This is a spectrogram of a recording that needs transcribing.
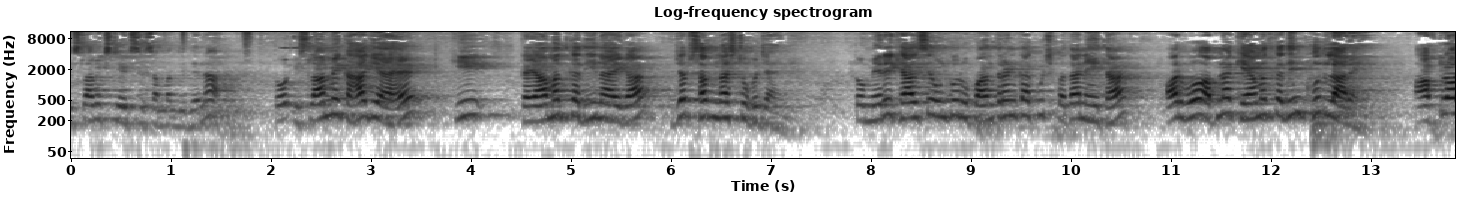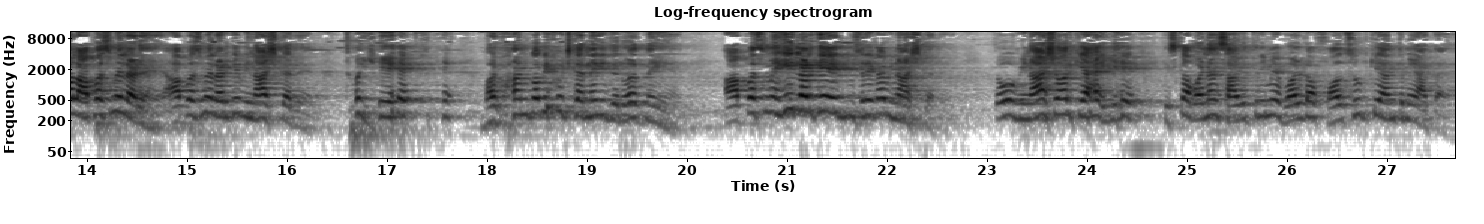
इस्लामिक स्टेट से संबंधित है ना? तो इस्लाम में कहा गया है कि कयामत का दिन आएगा जब सब नष्ट हो जाएँगे। तो मेरे ख्याल से उनको रूपांतरण का कुछ पता नहीं था और वो अपना क्यामत का दिन खुद ला रहे हैं। आफ्टर ऑल आपस में लड़ रहे हैं, आपस में लड़के विनाश कर रहे हैं। तो ये भगवान को भी कुछ करने की ज़रूरत नहीं है। आपस में ही लड़के एक दूसरे का विनाश कर रहे हैं। तो वो विनाश और क्या है? ये इसका वर्णन सावित्री में वर्ल्ड ऑफ़ फॉल्सूट के अंत में आता है।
